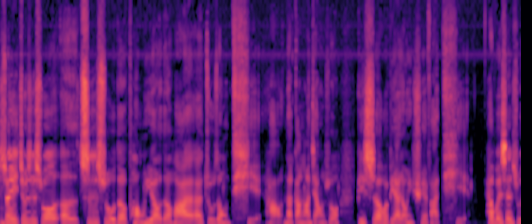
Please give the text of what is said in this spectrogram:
嗯所以就是说，呃，吃素的朋友的话，呃，注重铁。好，那刚刚讲说 B 十二会比较容易缺乏铁，还有维生素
